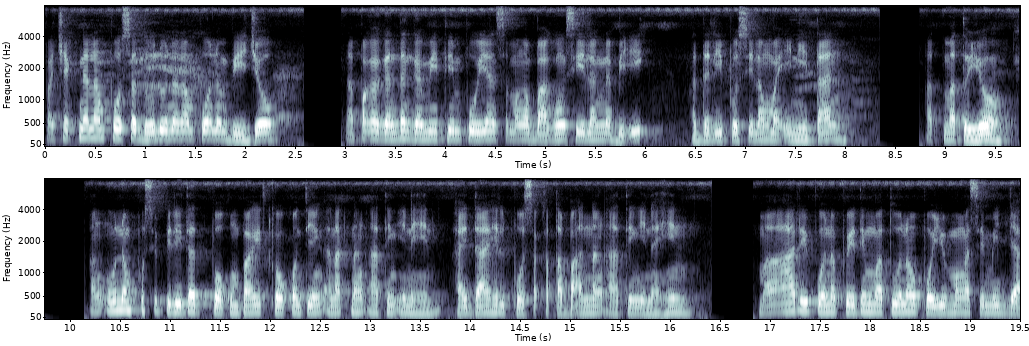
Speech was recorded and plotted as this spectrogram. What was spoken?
Pacheck na lang po sa dulo na lang po ng video. Napakagandang gamitin po yan sa mga bagong silang na biik. Madali po silang mainitan at matuyo. Ang unang posibilidad po kung bakit kukunti ang anak ng ating inahin ay dahil po sa katabaan ng ating inahin. Maaari po na pwedeng matunaw po yung mga semilya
